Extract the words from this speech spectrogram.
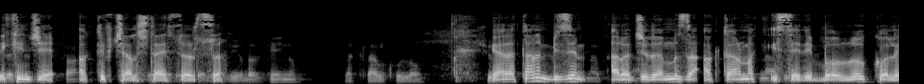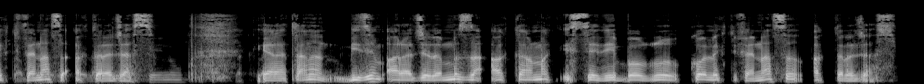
İkinci aktif çalıştay sorusu. Yaratanın bizim aracılığımızla aktarmak istediği bolluğu kolektife nasıl aktaracağız? Yaratanın bizim aracılığımızla aktarmak istediği bolluğu kolektife nasıl aktaracağız?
